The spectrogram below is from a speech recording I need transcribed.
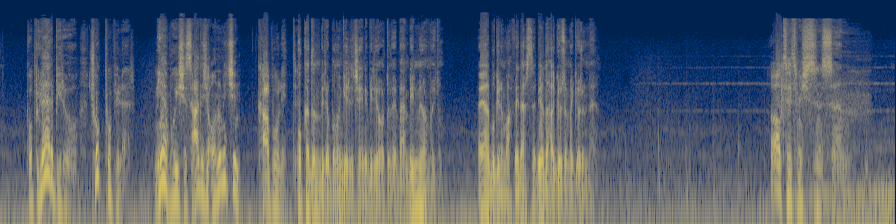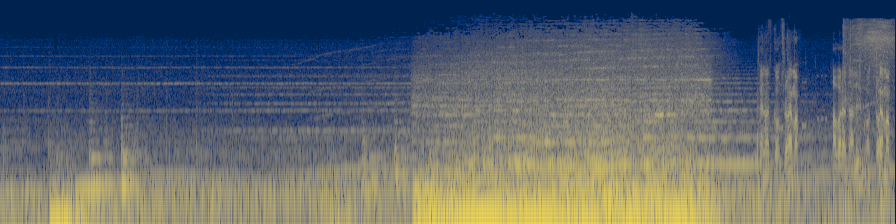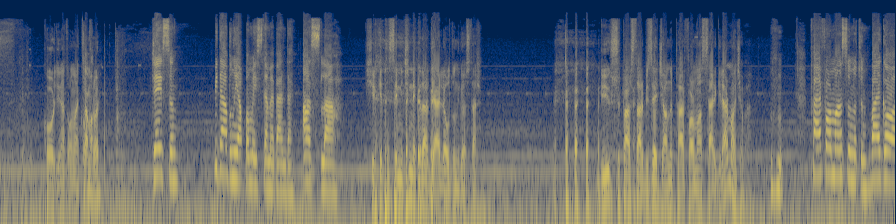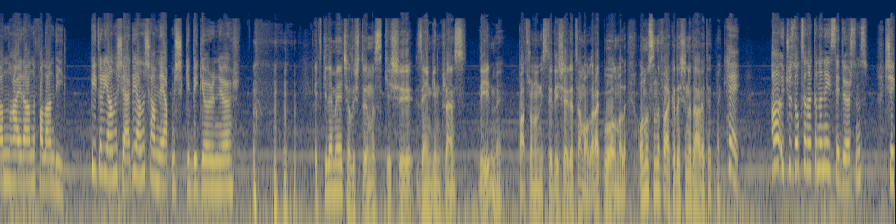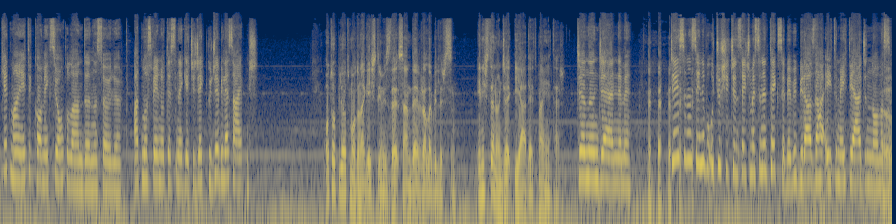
Popüler biri o. Çok popüler. Mia bu işi sadece onun için kabul etti. O kadın bile bunun geleceğini biliyordu ve ben bilmiyor muydum? Eğer bugünü mahvederse bir daha gözüme görünme. Alt etmişsin sen. Kanat kontrol. Tamam. Hava radarları kontrol. Tamam. Koordinat onay Tamam. kontrol. Jason, bir daha bunu yapmamı isteme benden. Asla. Şirketin senin için ne kadar değerli olduğunu göster. Büyük süperstar bize canlı performans sergiler mi acaba? Performansı unutun. Bay Goa'nın hayranı falan değil. Peter yanlış yerde yanlış hamle yapmış gibi görünüyor. Etkilemeye çalıştığımız kişi zengin prens değil mi? Patronun istediği şey de tam olarak bu olmalı. Onun sınıf arkadaşını davet etmek. Hey, A390 hakkında ne hissediyorsunuz? Şirket manyetik konveksiyon kullandığını söylüyor. Atmosferin ötesine geçecek güce bile sahipmiş. Otopilot moduna geçtiğimizde sen devralabilirsin. İnişten önce iade etmen yeter. Canın cehenneme. Jason'ın seni bu uçuş için seçmesinin tek sebebi biraz daha eğitime ihtiyacının olması.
